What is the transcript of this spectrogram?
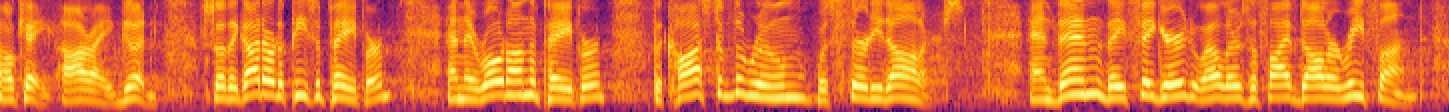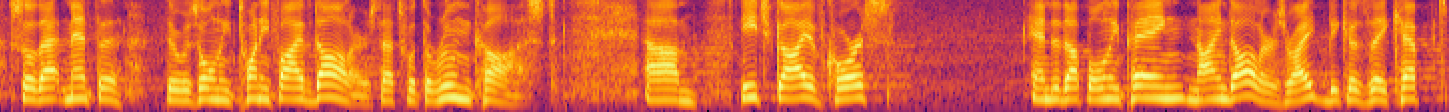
Okay, all right, good. So they got out a piece of paper and they wrote on the paper the cost of the room was $30. And then they figured, well, there's a $5 refund. So that meant that there was only $25. That's what the room cost. Um, each guy, of course, ended up only paying $9, right? Because they kept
